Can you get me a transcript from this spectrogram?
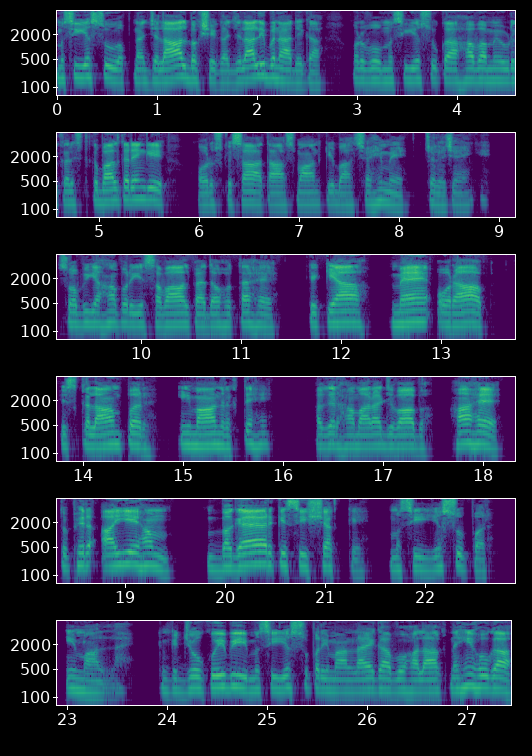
مسی یسو اپنا جلال بخشے گا، جلالی بنا دے گا اور وہ مسی کا ہوا میں اڑ کر استقبال کریں گے اور اس کے ساتھ آسمان کی بادشاہی میں چلے جائیں گے۔ سو اب یہاں پر یہ سوال پیدا ہوتا ہے کہ کیا میں اور آپ اس کلام پر ایمان رکھتے ہیں؟ اگر ہمارا جواب ہاں ہے، تو پھر آئیے ہم بغیر کسی شک کے مسیح یسو پر ایمان لائیں۔ کیونکہ جو کوئی بھی مسیح یسو پر ایمان لائے گا، وہ ہلاک نہیں ہوگا،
